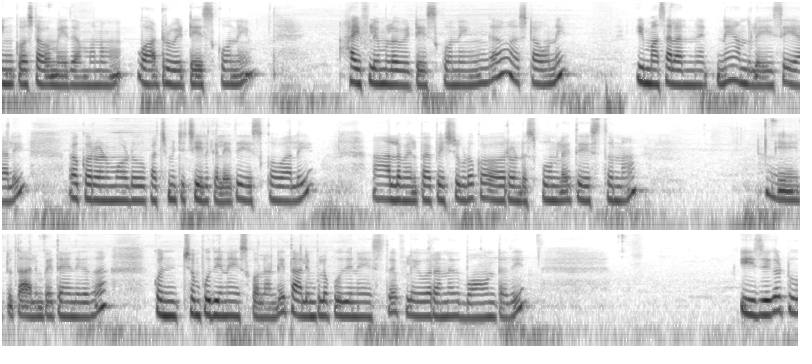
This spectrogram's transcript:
ఇంకో స్టవ్ మీద మనం వాటర్ పెట్టేసుకొని హై ఫ్లేమ్లో పెట్టేసుకొని ఇంకా స్టవ్ని ఈ మసాలాలన్నింటినీ అందులో వేసేయాలి. ఒక రెండు మూడు పచ్చిమిర్చి చీలికలు అయితే వేసుకోవాలి. అల్లం వెల్లిపాయ పేస్ట్ కూడా ఒక రెండు స్పూన్లు అయితే వేస్తున్నా. ఇటు తాలింపు అయితే అయింది కదా. కొంచెం పుదీనా వేసుకోవాలండి. తాలింపులో పుదీనా వేస్తే ఫ్లేవర్ అనేది బాగుంటుంది. ఈజీగా టూ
